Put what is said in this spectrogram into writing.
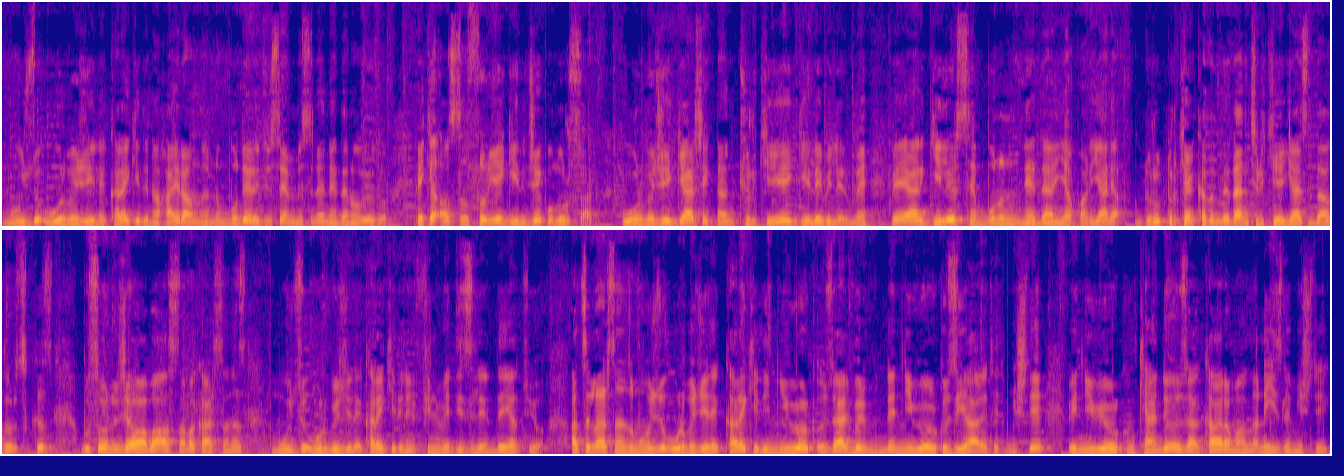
Mucize Uğur Böceği ile Kara hayranlarının bu derece sevmesine neden oluyordu. Peki asıl soruya gelecek olursak Uğur Böceği gerçekten Türkiye'ye gelebilir mi? Ve eğer gelirse bunu neden yapar? Yani durup dururken kadın neden Türkiye'ye gelsin daha doğrusu kız? Bu sorunun cevabı aslına bakarsanız Mucize Uğur Böceği ile Kara film ve dizilerinde yatıyor. Hatırlarsanız Mucize Uğur Böceği ile Kara New York özel bölümünde New York'u ziyaret etmişti ve New York'un kendi özel kahramanlarını izlemiştik.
